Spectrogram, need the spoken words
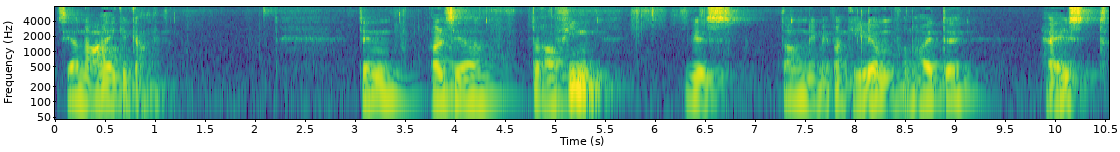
sehr nahe gegangen. Denn als er daraufhin, wie es dann im Evangelium von heute heißt,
